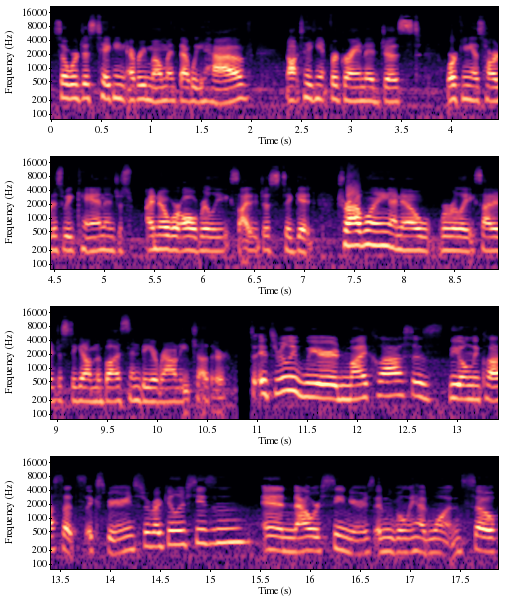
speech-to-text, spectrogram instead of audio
So we're just taking every moment that we have, not taking it for granted, just working as hard as we can and just I know we're all really excited just to get traveling. I know we're really excited just to get on the bus and be around each other. It's really weird. My class is the only class that's experienced a regular season and now we're seniors and we've only had one. So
